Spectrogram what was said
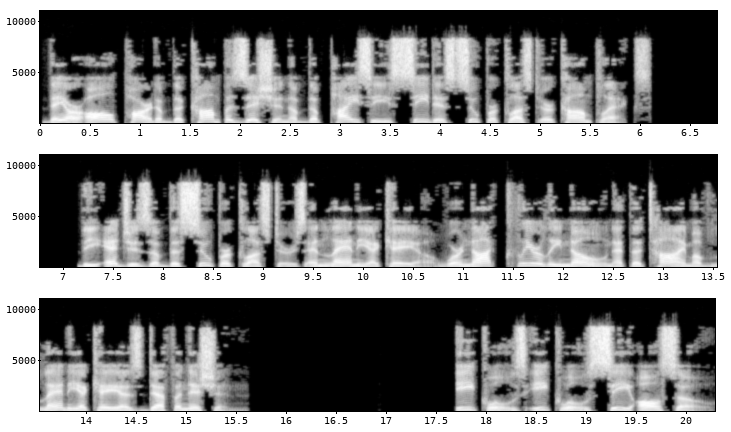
They are all part of the composition of the Pisces Cetus supercluster complex. The edges of the superclusters and Laniakea were not clearly known at the time of Laniakea's definition equals equals see also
